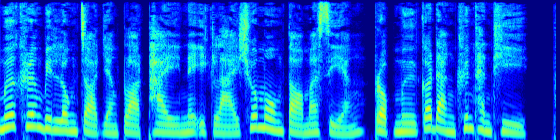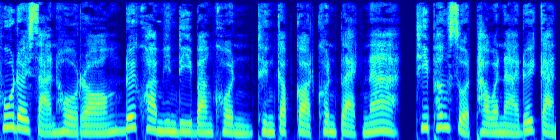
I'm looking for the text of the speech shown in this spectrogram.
เมื่อเครื่องบินลงจอดอย่างปลอดภัยในอีกหลายชั่วโมงต่อมาเสียง ปรบมือก็ดังขึ้นทันที ผู้โดยสารโห่ร้องด้วยความยินดีบางคนถึงกับกอดคนแปลกหน้าที่เพิ่งสวดภาวนาด้วยกัน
